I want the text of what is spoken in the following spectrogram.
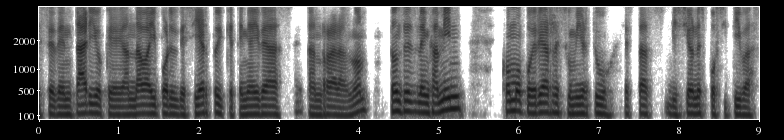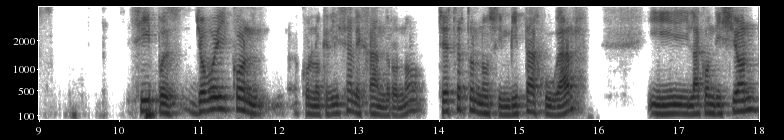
sedentario que andaba ahí por el desierto y que tenía ideas tan raras, ¿no? Entonces, Benjamín, ¿cómo podrías resumir tú estas visiones positivas? Sí, pues yo voy con, con lo que dice Alejandro, ¿no? Chesterton nos invita a jugar y la condición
